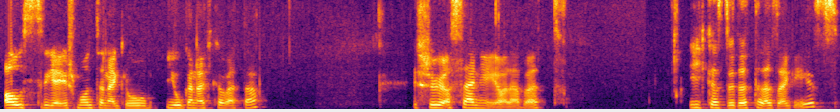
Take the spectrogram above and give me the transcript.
Ausztria és Montenegro joga nagykövete, és ő a szárnyai alá vett. Így kezdődött el az egész.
